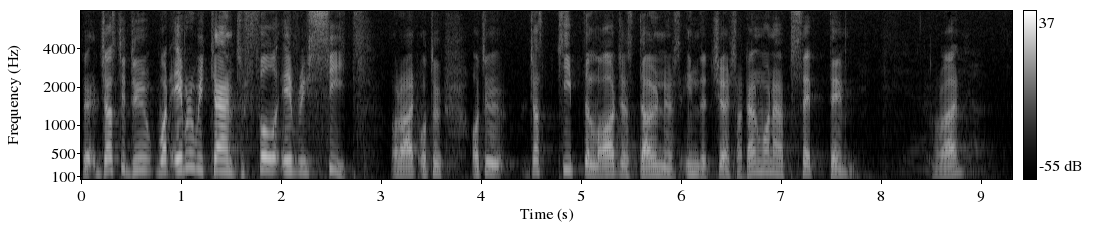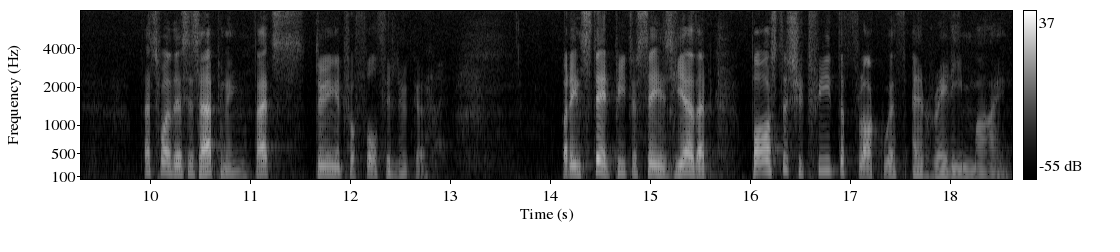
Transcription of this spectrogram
Uh, just to do whatever we can to fill every seat, all right? Or to, or to just keep the largest donors in the church. I don't want to upset them, all right? That's why this is happening. That's doing it for filthy lucre. But instead, Peter says here that pastors should feed the flock with a ready mind.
